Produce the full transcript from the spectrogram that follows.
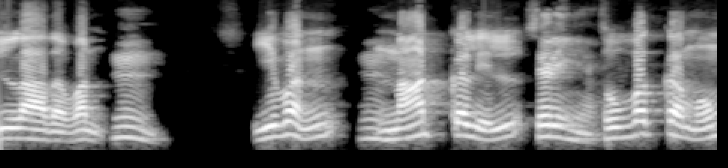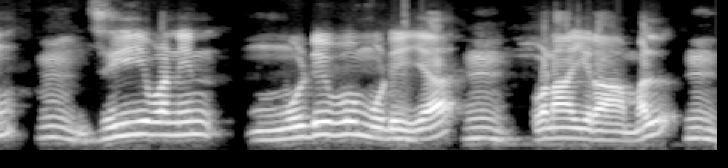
இல்லாதவன். இவன். நாட்களில் சரிங்க. துவக்கமும் ஜீவனின் முடிவுமுடைய ம் வனாயிராமல் ம்.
